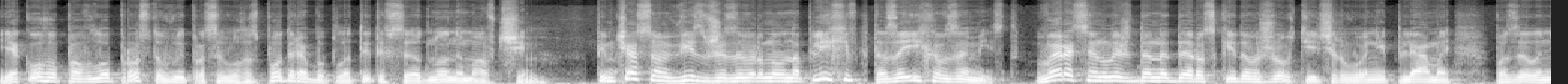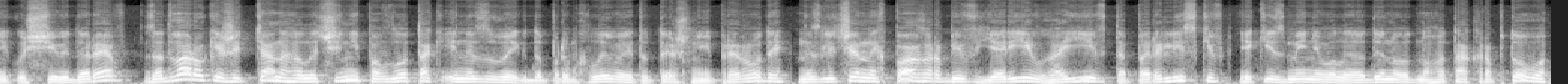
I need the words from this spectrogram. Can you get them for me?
якого Павло просто випросив у господаря, бо платити все одно не мав чим. Тим часом віз вже завернув на пліхів та заїхав за міст. Вересень лиш де-не-де розкидав жовті й червоні плями по зелені кущів і дерев. За два роки життя на Галичині Павло так і не звик до примхливої тутешньої природи, незліченних пагорбів, ярів, гаїв та перелісків, які змінювали один одного так раптово,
